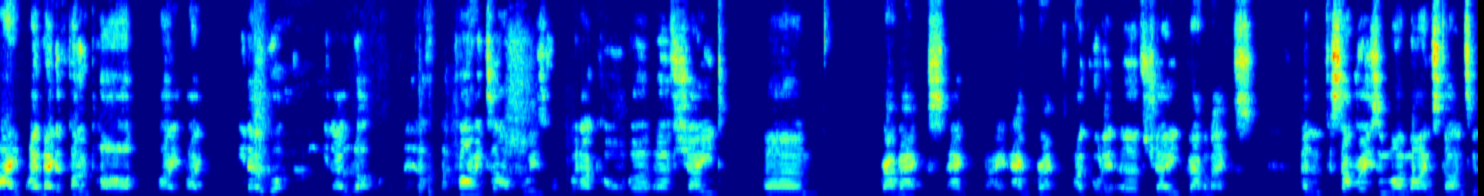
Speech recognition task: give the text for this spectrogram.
I, I made a faux pas. I, I you know what you know what a a prime example is when I call uh, Earthshade um, Gravax Ag, Agrax. I call it Earthshade Gravalax, and for some reason my mind's starting to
